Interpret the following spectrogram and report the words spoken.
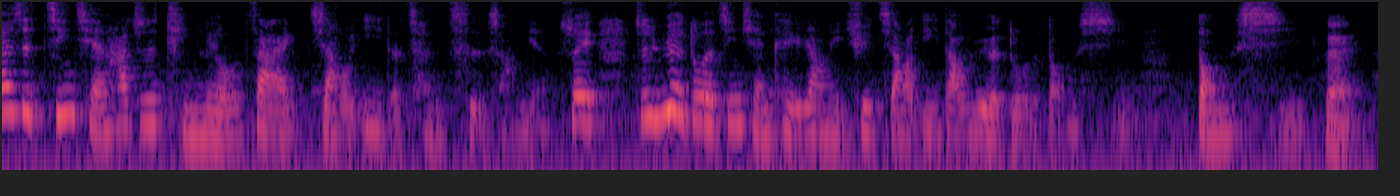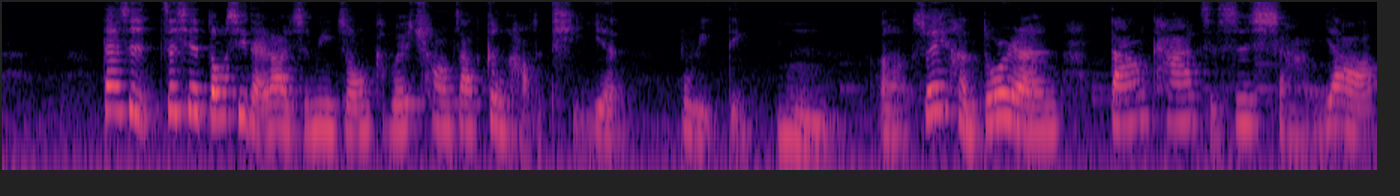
但是金钱它就是停留在交易的层次上面，所以就是越多的金钱可以让你去交易到越多的东西，东西。对，但是这些东西来到你生命中，可不可以创造更好的体验，不一定，嗯。嗯，所以很多人当他只是想要。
